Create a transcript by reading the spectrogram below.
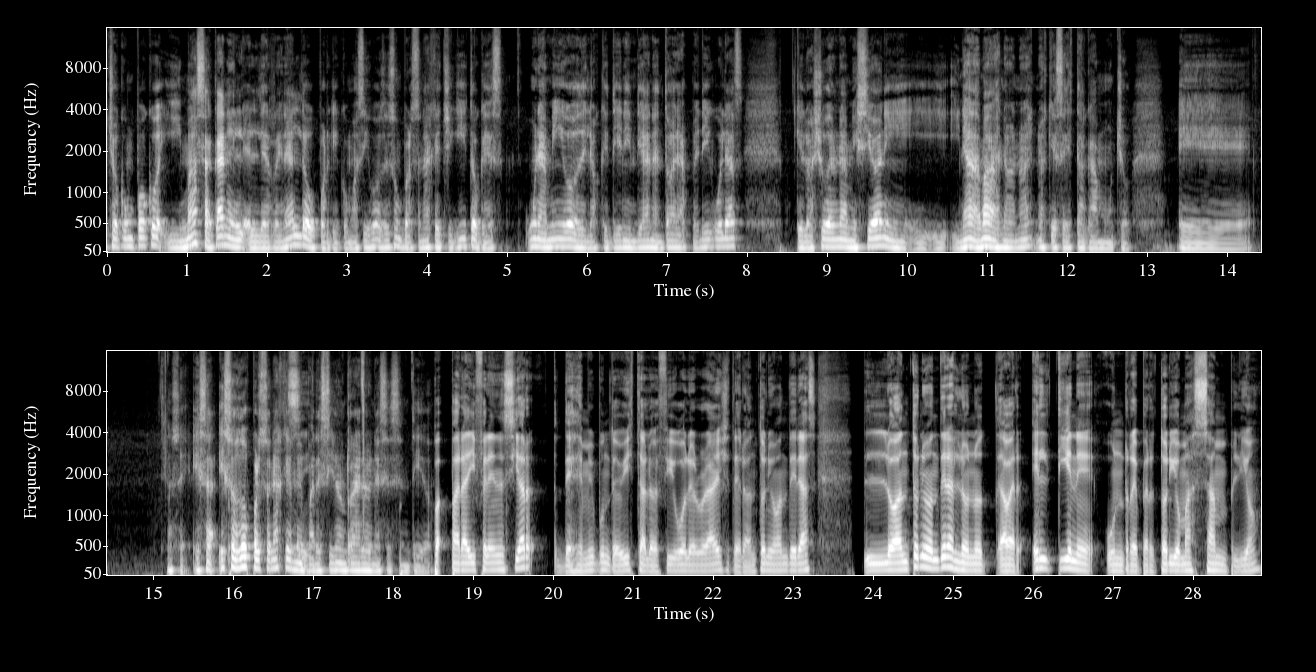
choca un poco y más acá en el, el de Reinaldo porque como decís vos es un personaje chiquito que es un amigo de los que tiene Indiana en todas las películas, que lo ayuda en una misión y, nada más, no, no, es, que se destaca mucho. Eh, no sé, esos dos personajes me parecieron raros en ese sentido. para diferenciar, desde mi punto de vista, lo de Phoebe Waller-Bridge de lo de Antonio Banderas, lo Antonio Banderas lo A ver, él tiene un repertorio más amplio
